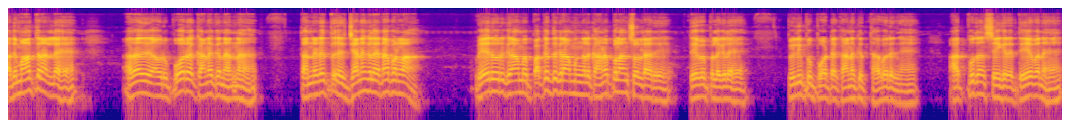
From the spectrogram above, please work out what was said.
அது மாத்திரம் இல்லை. அதாவது அவர் போகிற கணக்கு என்னன்னா தன்னிடத்து ஜனங்களை என்ன பண்ணலாம்? வேறொரு கிராம பக்கத்து கிராமங்களுக்கு அனுப்பலான்னு சொல்கிறாரு தேவ பிள்ளைகளை போட்ட கணக்கு தவறுங்க. அற்புதம் செய்கிற தேவனை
